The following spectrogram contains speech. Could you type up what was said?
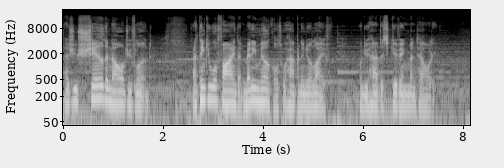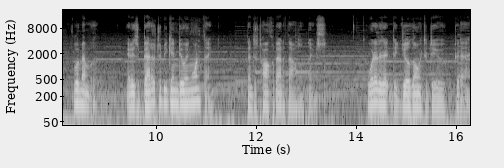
as you share the knowledge you've learned. I think you will find that many miracles will happen in your life when you have this giving mentality. Remember, it is better to begin doing one thing than to talk about a thousand things. What is it that you're going to do today?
